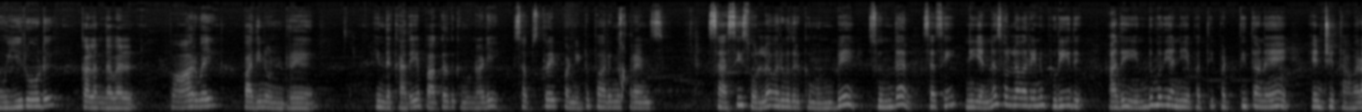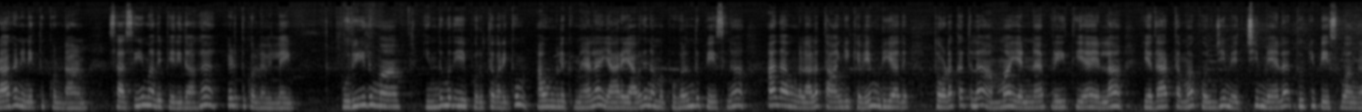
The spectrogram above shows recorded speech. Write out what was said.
உயிரோடு கலந்தவள். பார்வை பதினொன்று. இந்த கதையை பார்க்குறதுக்கு முன்னாடி சப்ஸ்கிரைப் பண்ணிவிட்டு பாருங்கள் ஃப்ரெண்ட்ஸ் சசி சொல்ல வருவதற்கு முன்பே சுந்தர் சசி நீ என்ன சொல்ல வரேன்னு புரியுது. அது இந்துமதி அண்ணியை பற்றி பற்றி தானே என்று தவறாக நினைத்து கொண்டான். சசியும் அதை பெரிதாக எடுத்துக்கொள்ளவில்லை. புரியுதுமா இந்துமதியை பொறுத்த வரைக்கும் அவங்களுக்கு மேலே யாரையாவது நம்ம புகழ்ந்து பேசினா அது அவங்களால தாங்கிக்கவே முடியாது. தொடக்கத்தில் அம்மா என்ன பிரீத்தியை எல்லாம் யதார்த்தமாக கொஞ்சி மெச்சி மேலே தூக்கி பேசுவாங்க.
